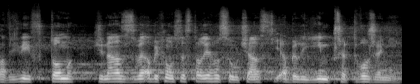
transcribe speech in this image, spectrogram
Pravdivý v tom, že nás zve, abychom se stali jeho součástí a byli jím přetvořeni.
